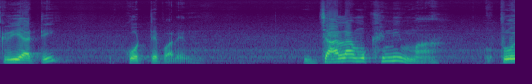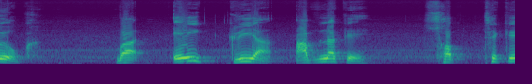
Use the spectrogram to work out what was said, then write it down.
ক্রিয়াটি করতে পারেন। জ্বালামুখিনী মা প্রয়োগ বা এই ক্রিয়া আপনাকে সব থেকে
